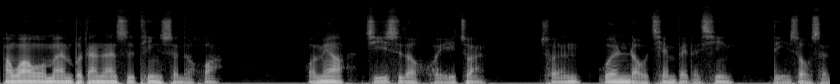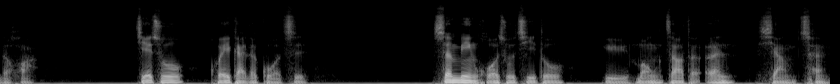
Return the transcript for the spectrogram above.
盼望我们不单单是听神的话，我们要及时的回转，存温柔谦卑的心，领受神的话，结出悔改的果子，生命活出基督与蒙召的恩相称。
